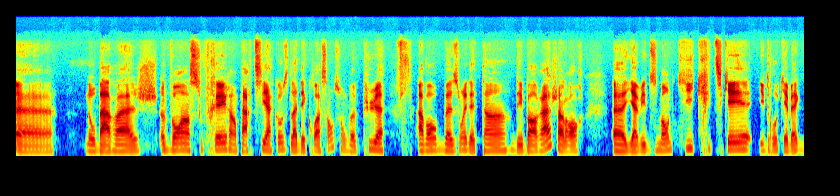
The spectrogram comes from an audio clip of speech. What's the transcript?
euh, nos barrages vont en souffrir en partie à cause de la décroissance. On ne va plus euh, avoir besoin de temps des barrages. Alors, euh, il y avait du monde qui critiquait Hydro-Québec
